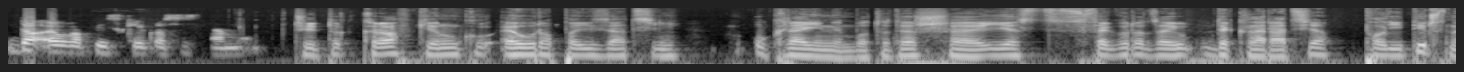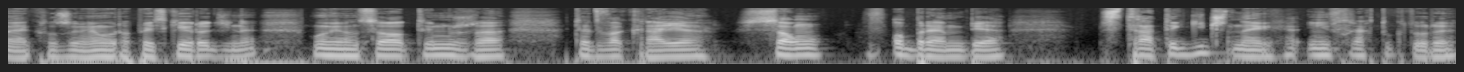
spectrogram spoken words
do europejskiego systemu. Czyli to krok w kierunku europeizacji Ukrainy, bo to też e, jest swego rodzaju deklaracja polityczna, jak rozumiem, europejskiej rodziny, mówiąca o tym, że te dwa kraje są w obrębie strategicznej infrastruktury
